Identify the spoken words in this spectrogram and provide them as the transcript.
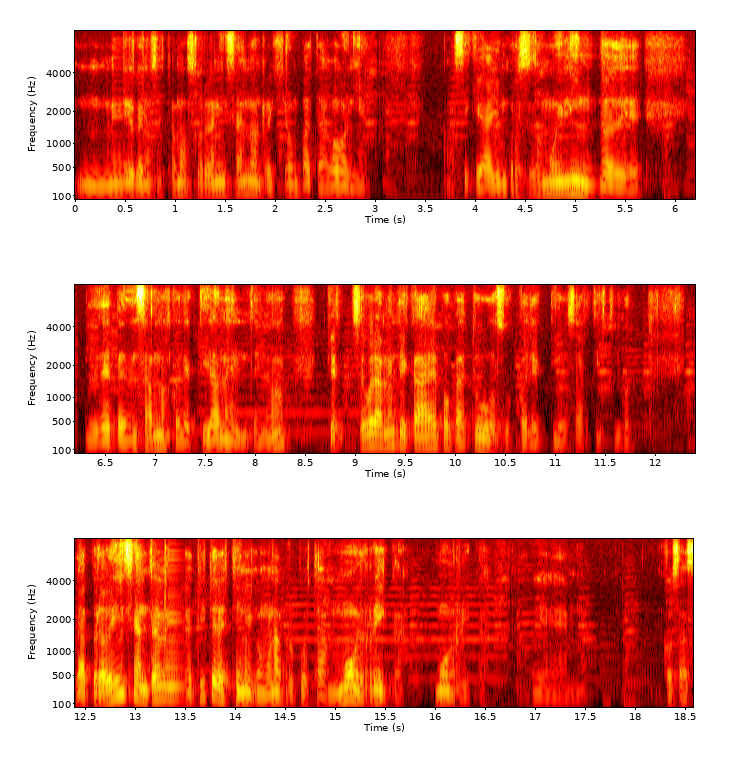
medio que nos estamos organizando en región Patagonia. Así que hay un proceso muy lindo de, de pensarnos colectivamente, ¿no? Que seguramente cada época tuvo sus colectivos artísticos. La provincia en términos de títeres tiene como una propuesta muy rica, muy rica. Eh, cosas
